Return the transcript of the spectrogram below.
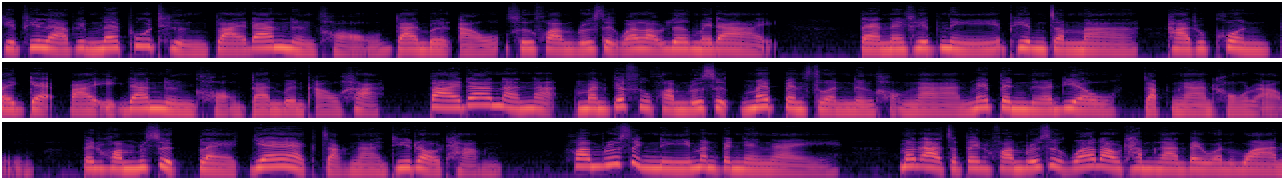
คลิปที่แล้วพิมพ์ได้พูดถึงปลายด้านหนึ่งของการเบิร์นเอาท์คือความรู้สึกว่าเราเลือกไม่ได้ แต่ในคลิปนี้พิมพ์จะมาพาทุกคนไปแกะปลายอีกด้านหนึ่งของการเบิร์นเอาท์ค่ะ ปลายด้านนั้นอะมันก็คือความรู้สึกไม่เป็นส่วนหนึ่งของงาน ไม่เป็นเนื้อเดียวกับงานของเรา เป็นความรู้สึกแปลกแยกจากงานที่เราทำความรู้สึกนี้มันเป็นยังไง มันอาจจะเป็นความรู้สึกว่าเราทำงานไปวัน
